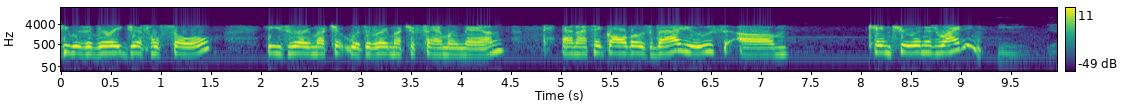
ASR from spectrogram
he was a very gentle soul. He's very much was a very much a family man, and I think all those values um, came through in his writing. Hmm, yeah,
